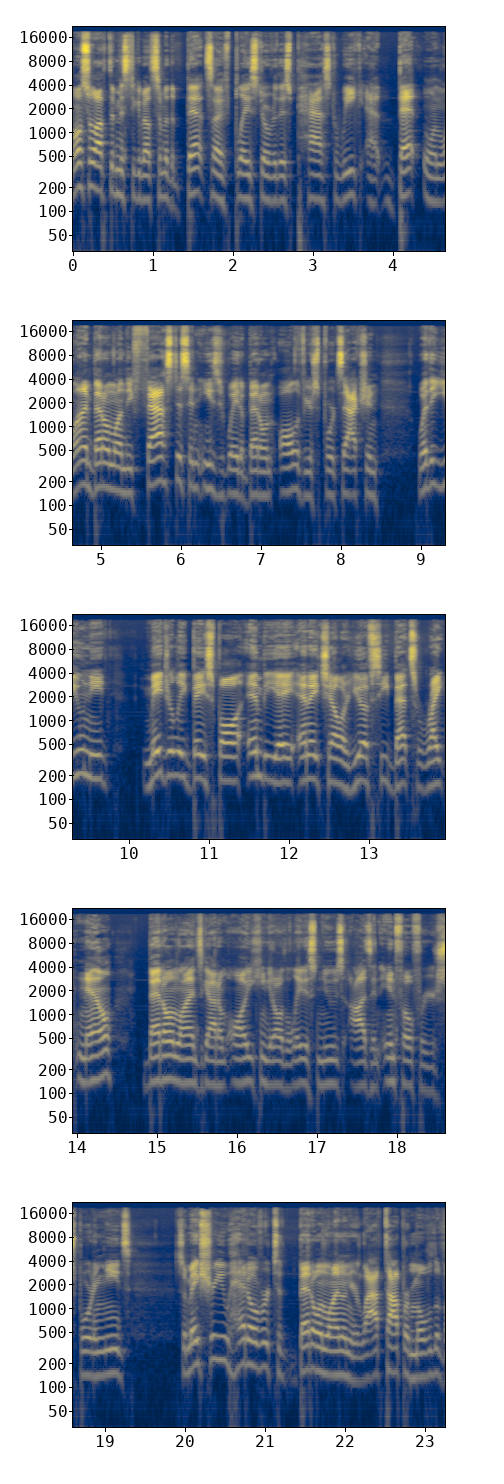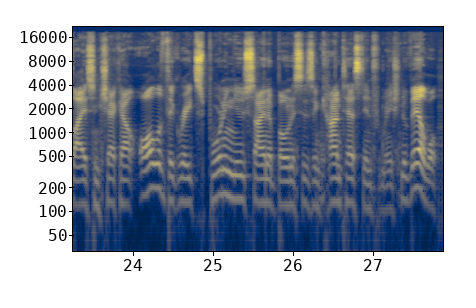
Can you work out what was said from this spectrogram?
I'm also optimistic about some of the bets I've placed over this past week at Bet Online. Bet Online, the fastest and easiest way to bet on all of your sports action, whether you need Major League Baseball, NBA, NHL, or UFC bets right now. BetOnline's got them all. You can get all the latest news, odds, and info for your sporting needs. So make sure you head over to BetOnline on your laptop or mobile device and check out all of the great sporting news sign-up bonuses and contest information available.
